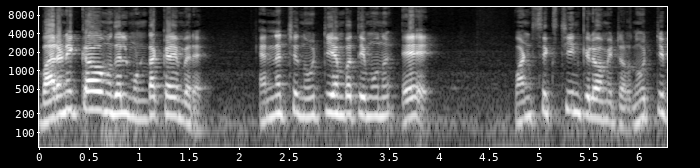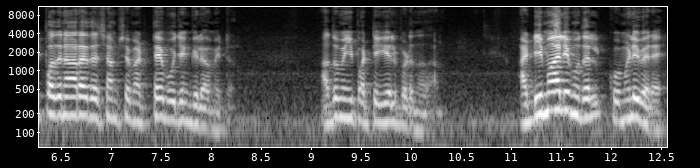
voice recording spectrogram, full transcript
ഭരണിക്കാവ് മുതൽ മുണ്ടക്കയം വരെ എൻ എച്ച് നൂറ്റി എൺപത്തി മൂന്ന് എ വൺ സിക്സ്റ്റീൻ കിലോമീറ്റർ നൂറ്റി പതിനാറ് ദശാംശം എട്ട് പൂജ്യം കിലോമീറ്റർ അതും ഈ പട്ടികയിൽ പെടുന്നതാണ്. അടിമാലി മുതൽ കുമിളി വരെ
